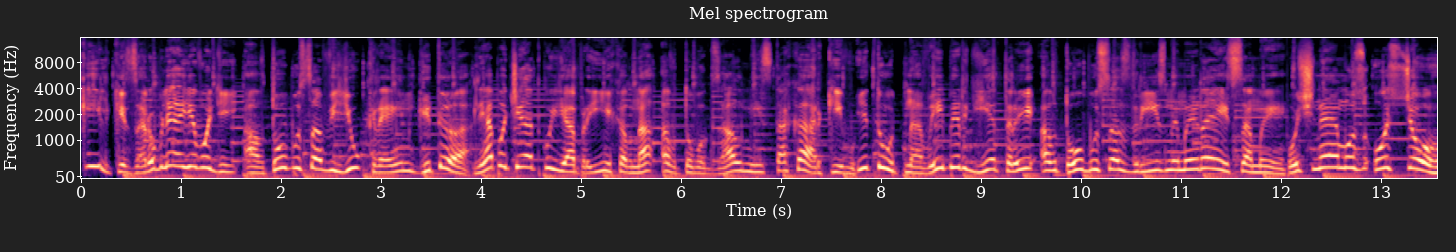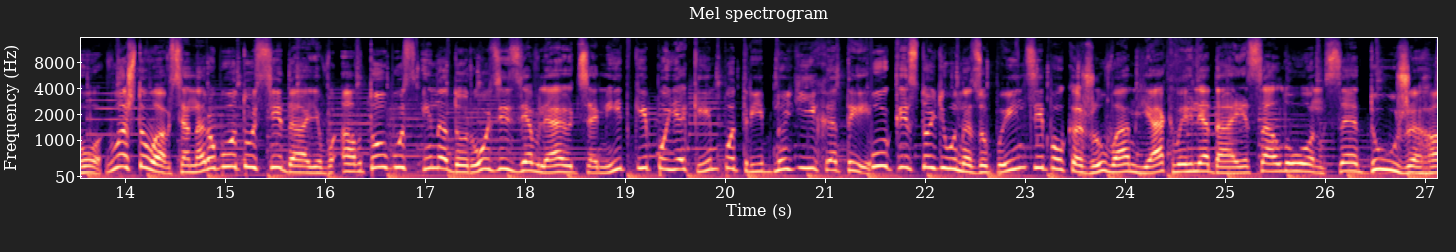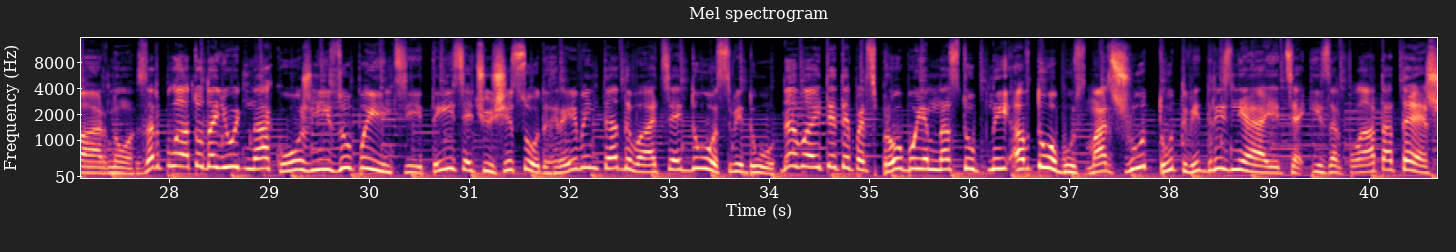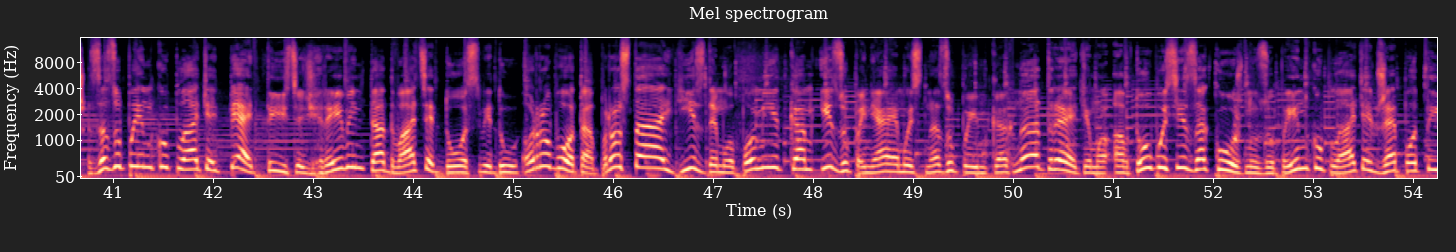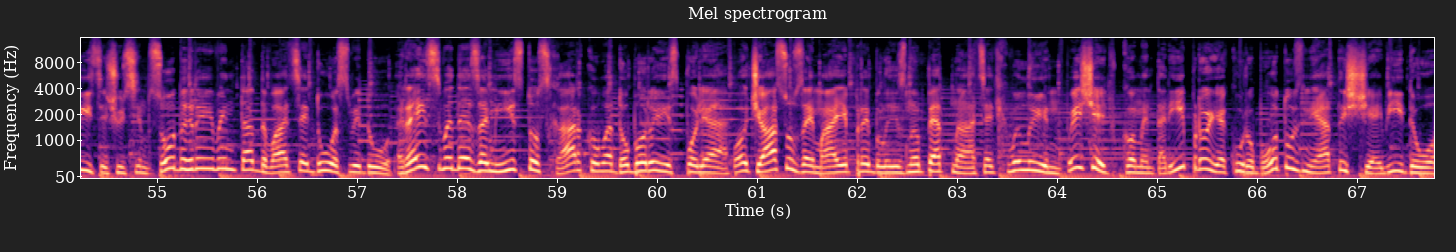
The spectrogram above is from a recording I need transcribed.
Скільки заробляє водій автобуса в Ukraine GTA? Для початку я приїхав на автовокзал міста Харків. І тут на вибір є три автобуса з різними рейсами. Почнемо з ось цього. Влаштувався на роботу, сідаю в автобус і на дорозі з'являються мітки, по яким потрібно їхати. Поки стою на зупинці, покажу вам, як виглядає салон. Все дуже гарно. Зарплату дають на кожній зупинці 1600 гривень та 20 досвіду. Давайте тепер спробуємо наступний автобус. Маршрут тут відрізняється, і зарплата теж. За зупинку платять 5 тисяч гривень та 20 досвіду. Робота проста, їздимо по міткам і зупиняємось на зупинках. На третьому автобусі за кожну зупинку платять вже по 1700 гривень та 20 досвіду. Рейс веде за місто з Харкова до Борисполя. По часу займає приблизно 15 хвилин. Пишіть в коментарі, про яку роботу зняти ще відео.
